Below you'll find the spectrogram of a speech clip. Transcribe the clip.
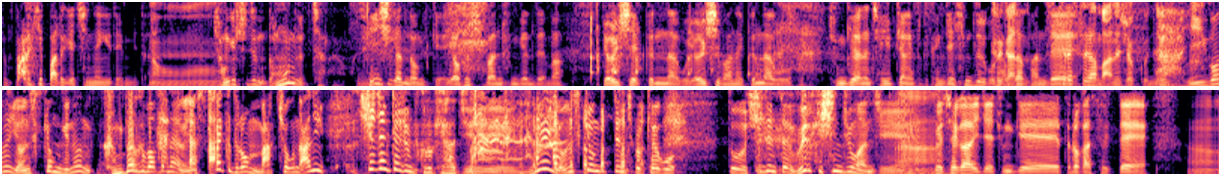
좀 빠르게 빠르게 진행이 됩니다. 어. 정규 시즌 너무 늦잖아요. 음. 3시간 넘게 6시 반 중계인데 막 10시에 끝나고 10시 반에 끝나고 중계하는 제 입장에서도 굉장히 힘들고 답답한데 스트레스가 많으셨군요. 야, 이거는 연습 경기는 금방금방 끝나요. 그냥 스트라이크 들어오면 막 쳐고 아니 시즌 때 좀 그렇게 하지. 왜 연습 경기 때는 저렇게 하고 또 시즌 때는 왜 이렇게 신중한지. 아. 그래서 제가 이제 중계 들어갔을 때 어,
